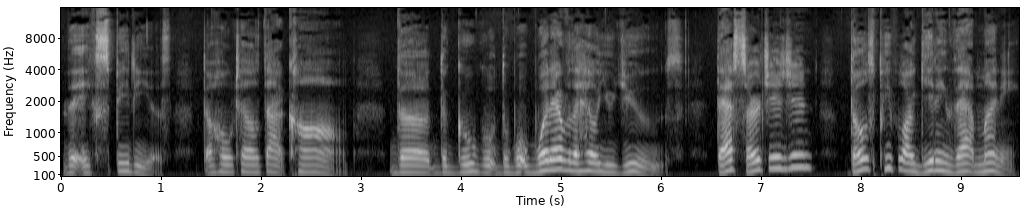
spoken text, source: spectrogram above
The Expedias, the Hotels.com, the the Google, the whatever the hell you use, that search engine, those people are getting that money.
